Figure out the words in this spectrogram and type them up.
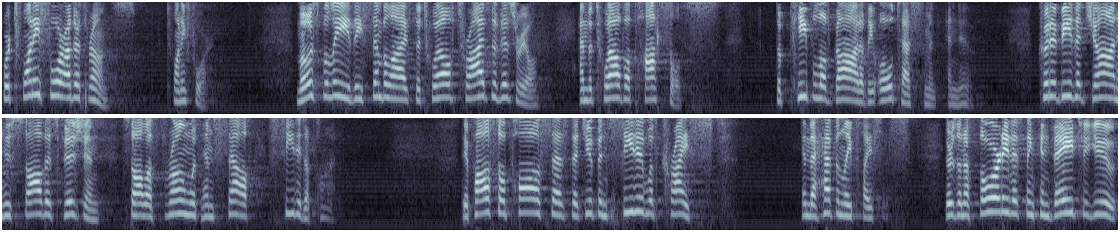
were 24 other thrones. 24. Most believe these symbolize the 12 tribes of Israel and the 12 apostles, the people of God of the Old Testament and New. Could it be that John, who saw this vision, saw a throne with himself seated upon? The Apostle Paul says that you've been seated with Christ in the heavenly places. There's an authority that's been conveyed to you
